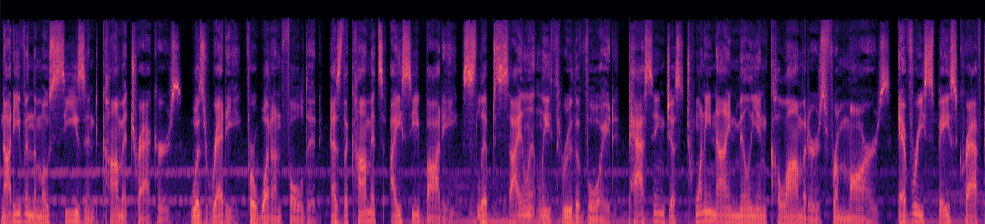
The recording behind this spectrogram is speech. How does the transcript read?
not even the most seasoned comet trackers, was ready for what unfolded. As the comet's icy body slipped silently through the void, passing just 29 million kilometers from Mars, every spacecraft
